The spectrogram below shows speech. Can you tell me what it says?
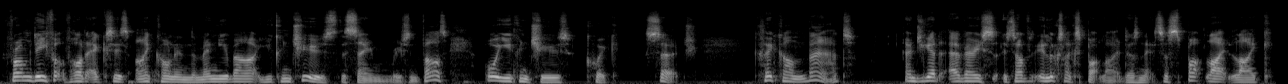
From default folder X's icon in the menu bar, you can choose the same recent files or you can choose quick search. Click on that and you get a very it's it looks like spotlight doesn't it? It's a spotlight like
